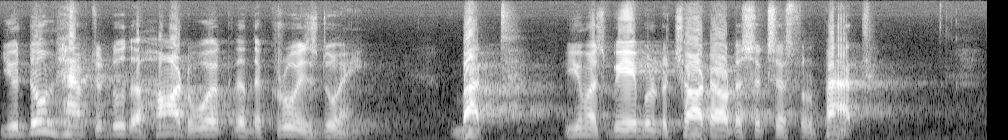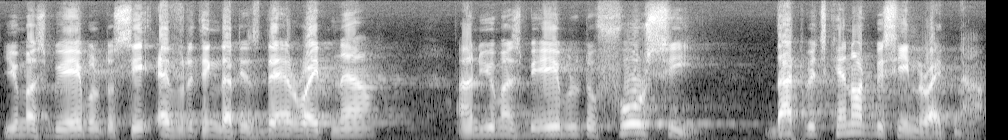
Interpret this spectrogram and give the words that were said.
you don't have to do the hard work that the crew is doing, but you must be able to chart out a successful path, you must be able to see everything that is there right now, and you must be able to foresee that which cannot be seen right now.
